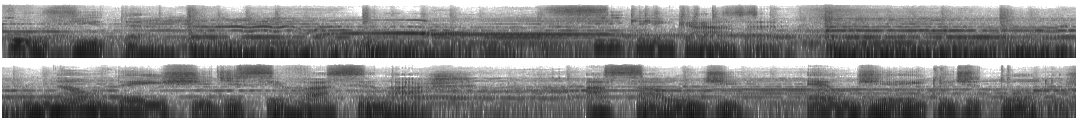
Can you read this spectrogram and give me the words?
Convida. Fique em casa. Não deixe de se vacinar. A saúde é um direito de todos.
